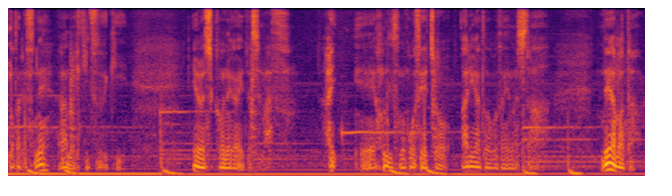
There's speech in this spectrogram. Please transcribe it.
またですねあの引き続きよろしくお願いいたします。はい、えー、本日のご清聴ありがとうございました。ではまた。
